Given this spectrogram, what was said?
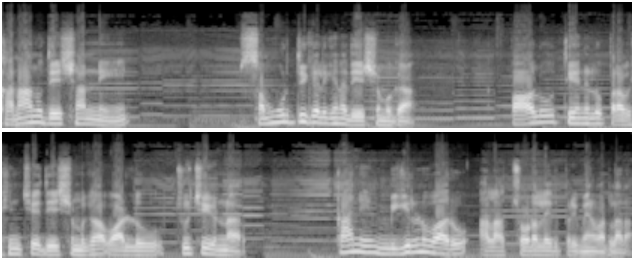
కనాను దేశాన్ని సమృద్ధి కలిగిన దేశముగా పాలు తేనెలు ప్రవహించే దేశముగా వాళ్ళు చూచి ఉన్నారు కానీ మిగిలిన వారు అలా చూడలేదు ప్రియమైన వర్లరా.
